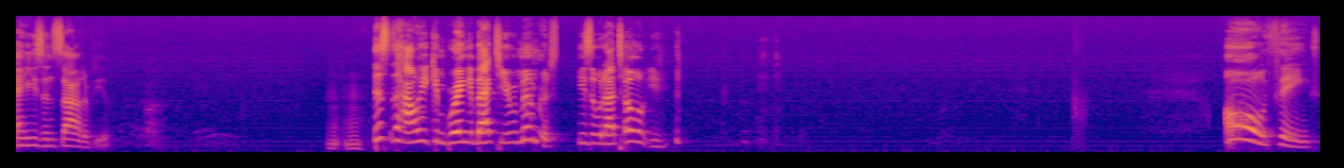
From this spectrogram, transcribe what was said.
And he's inside of you. This is how he can bring it back to your remembrance. He said, What I told you. all things.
